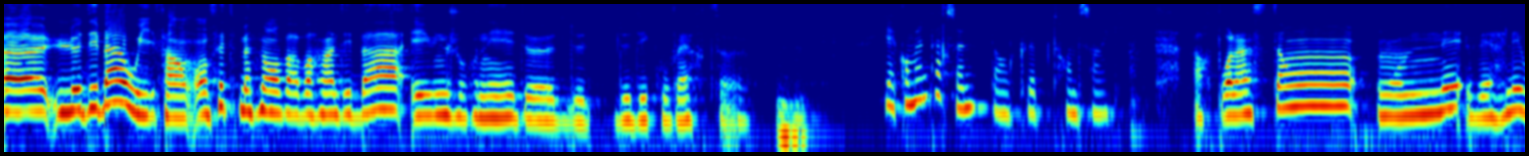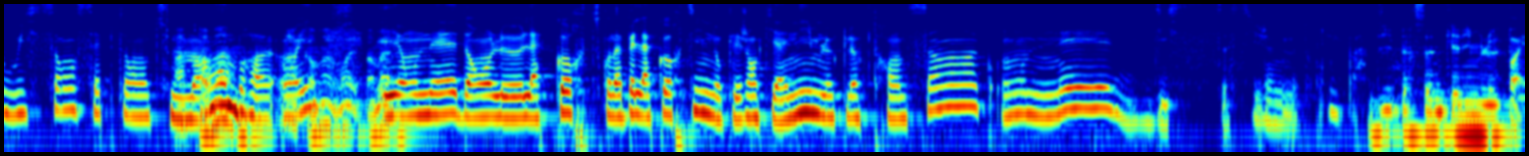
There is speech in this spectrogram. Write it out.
Euh, le débat, oui. Enfin, en fait, maintenant, on va avoir un débat et une journée de, de, de découverte. Mhm. Il y a combien de personnes dans le club 35 Alors, pour l'instant, on est vers les 870 Ah, quand membres. Ah, oui. quand même, ouais. Et on est dans le, la cohorte, ce qu'on appelle la core team, donc les gens qui animent le club 35. On est 10, si je ne me trompe Ok. pas. 10 personnes qui animent le tout. Oui,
